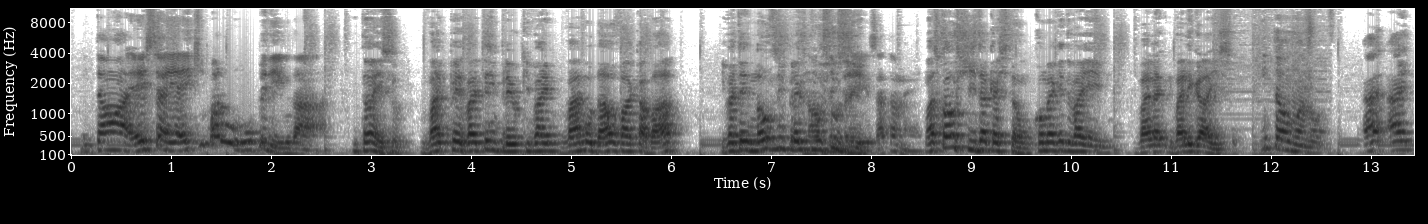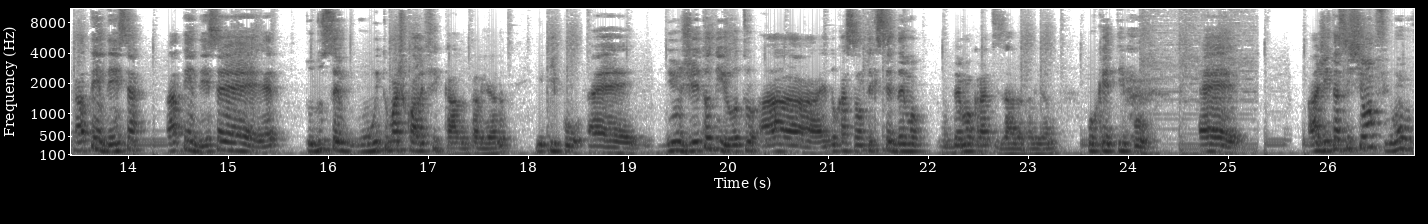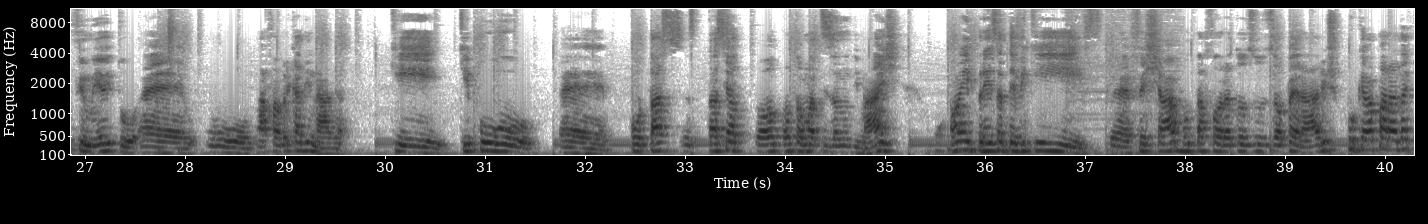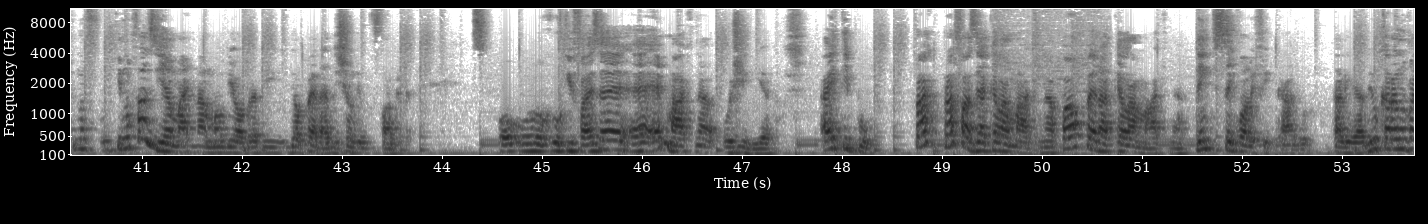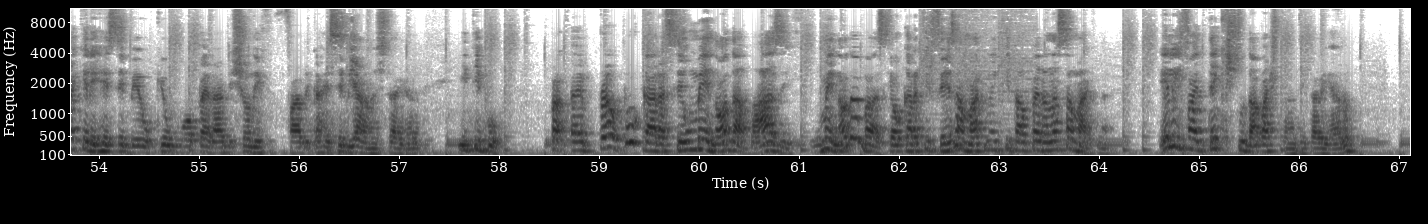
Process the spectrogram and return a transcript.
Então, esse aí é aí que mora o, o perigo da Então é isso. Vai, vai ter emprego que vai, vai mudar ou vai acabar. E vai ter novos empregos que vão surgir. exatamente. Mas qual é o X da questão? Como é que ele vai, vai, vai ligar isso? Então, mano, a, a, a tendência, a tendência é, é tudo ser muito mais qualificado, tá ligado? E, tipo, é, de um jeito ou de outro, a educação tem que ser demo- democratizada, tá ligado? Porque, tipo, é, a gente assistiu um, um filme, eu e tu, é, o, A Fábrica de Nada, que, por, é, por tá, tá se au- automatizando demais, uma empresa teve que é, fechar, botar fora todos os operários, porque é uma parada que não, que não fazia mais na mão de obra de, de operário, de chão de fábrica. O, o, o que faz é, é, é máquina hoje em dia. Aí, tipo, pra, pra fazer aquela máquina, pra operar aquela máquina, tem que ser qualificado, tá ligado? E o cara não vai querer receber o que um operário de chão de fábrica recebia antes, tá ligado? E, tipo, pra, é, pro cara ser o menor da base, o menor da base, que é o cara que fez a máquina e que tá operando essa máquina, ele vai ter que estudar bastante, tá ligado?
